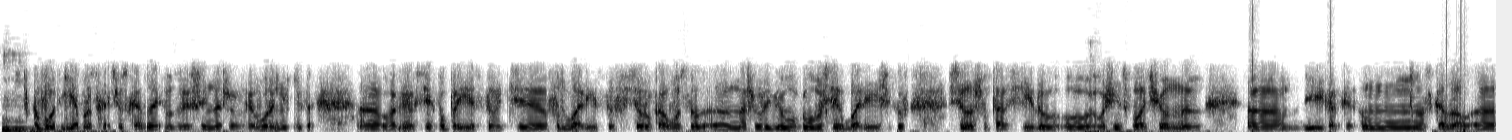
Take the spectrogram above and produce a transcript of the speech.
Uh-huh. Вот, я просто хочу сказать, вот в завершении нашего разговора, Никита, э, во-первых, всех поприветствовать э, футболистов, все руководство э, нашего любимого клуба, всех болельщиков, всю нашу торсиду, очень сплоченную. Э, и, как э, сказал э,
